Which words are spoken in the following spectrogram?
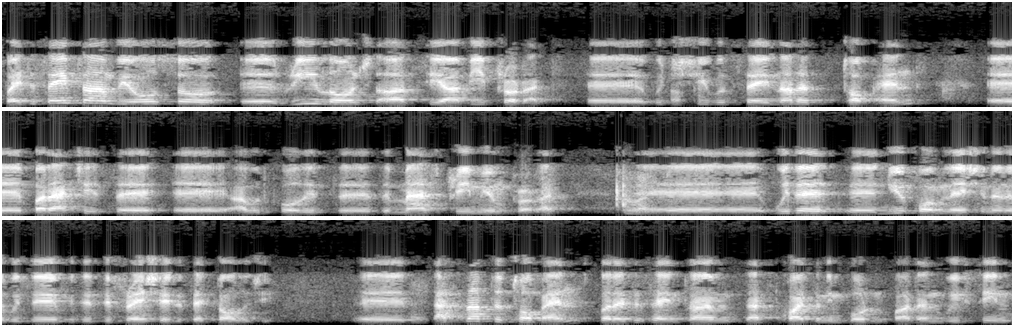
But at the same time, we also uh, relaunched our CRB product, uh, which okay. you would say not a top end, uh, but actually it's a, I would call it the, the mass premium product. Right. Uh, with a, a, new formulation and with a, with a differentiated technology. Uh, that's not the top end, but at the same time, that's quite an important part, and we've seen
